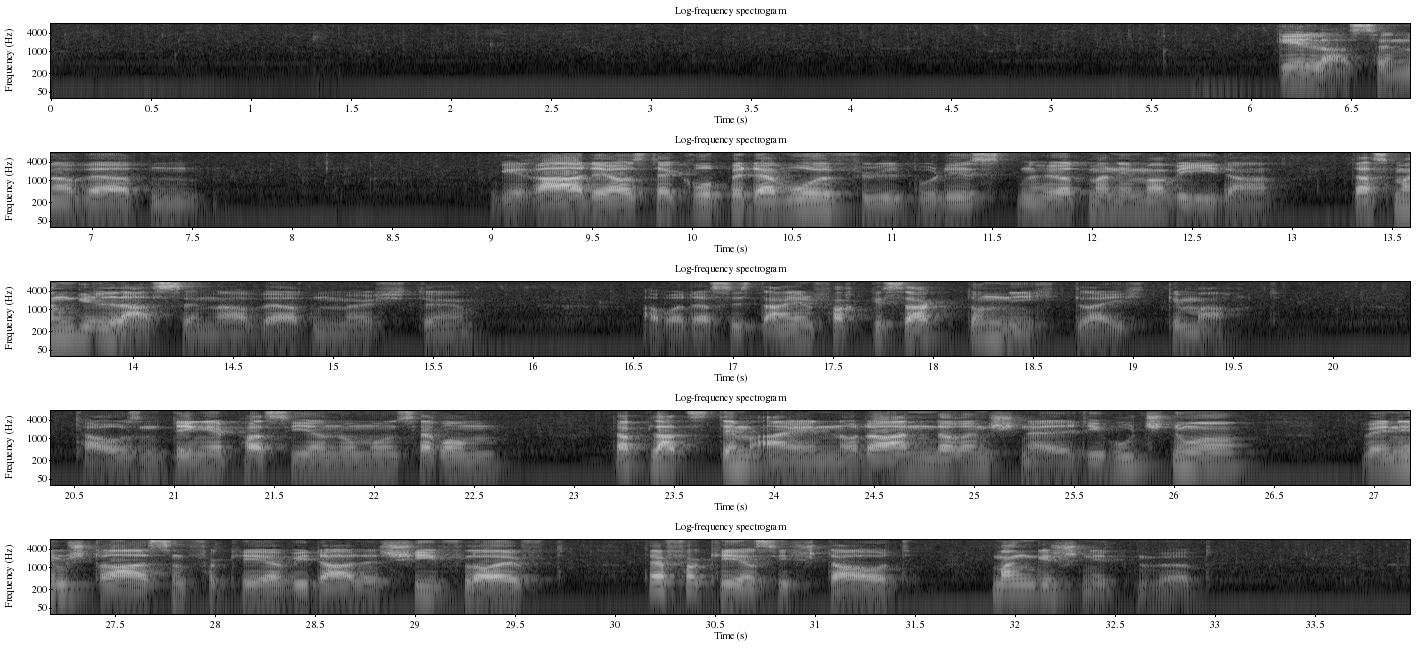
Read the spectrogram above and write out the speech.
Gelassener werden. Gerade aus der Gruppe der Wohlfühlbuddhisten hört man immer wieder, dass man gelassener werden möchte. Aber das ist einfach gesagt und nicht leicht gemacht. Tausend Dinge passieren um uns herum. Da platzt dem einen oder anderen schnell die Hutschnur, wenn im Straßenverkehr wieder alles schief läuft, der Verkehr sich staut, man geschnitten wird.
